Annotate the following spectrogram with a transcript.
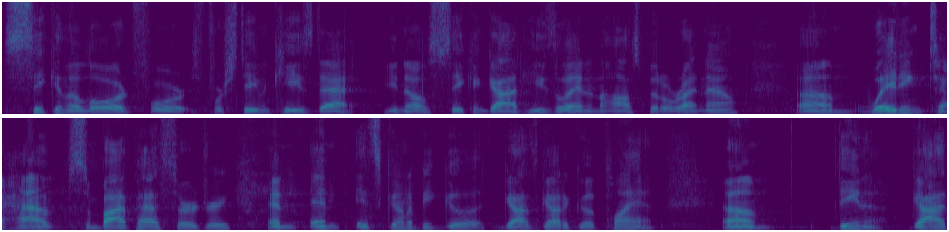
seeking the Lord for, for Stephen Key's dad. You know, seeking God. He's laying in the hospital right now um, waiting to have some bypass surgery, and, and it's going to be good. God's got a good plan. Um, Dina, God,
